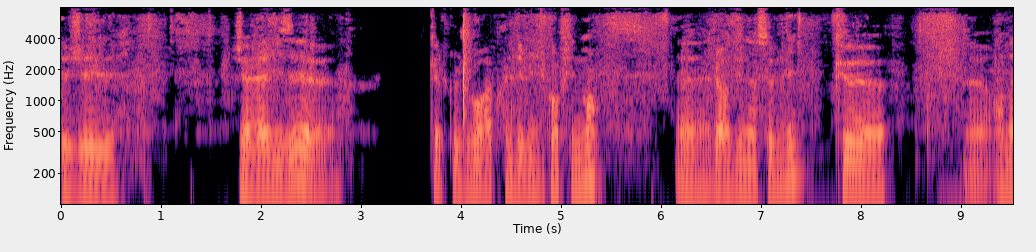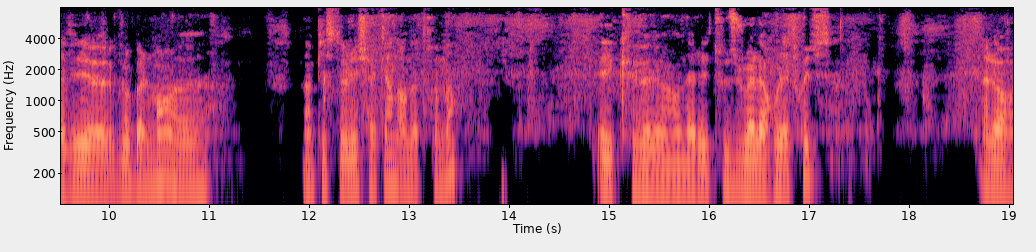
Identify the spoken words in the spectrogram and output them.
et, j'ai réalisé euh, quelques jours après le début du confinement, euh, lors d'une insomnie, que on avait globalement un pistolet chacun dans notre main et qu'on allait tous jouer à la roulette russe. Alors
